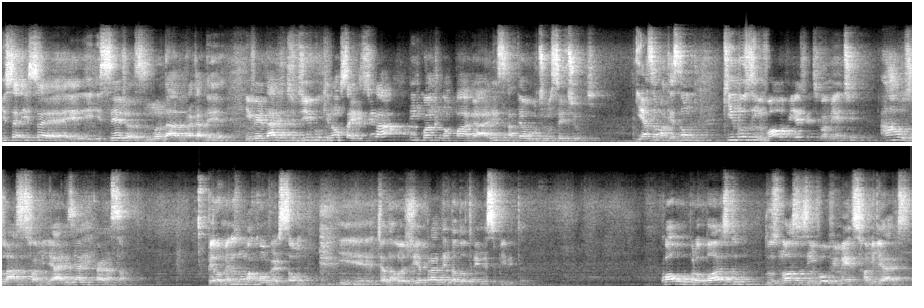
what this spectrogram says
isso é, isso é, e, e sejas mandado para a cadeia. Em verdade te digo que não saíres de lá enquanto não pagares até o último centímetro. E essa é uma questão que nos envolve efetivamente aos laços familiares e à reencarnação pelo menos numa conversão de analogia para dentro da doutrina espírita. Qual o propósito dos nossos envolvimentos familiares?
